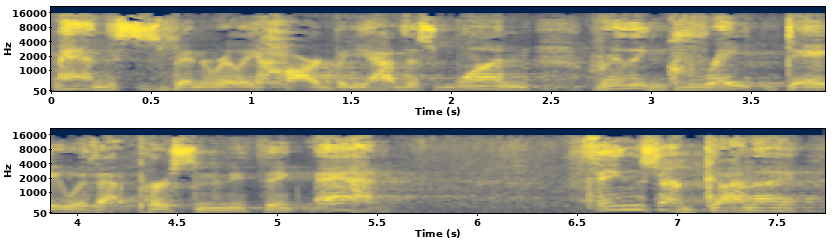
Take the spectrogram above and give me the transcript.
man, this has been really hard, but you have this one really great day with that person and you think, man, things are gonna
